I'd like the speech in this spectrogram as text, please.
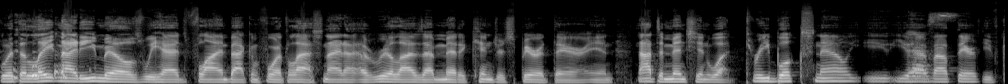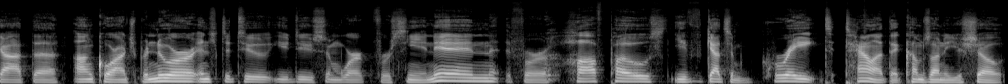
With the late night emails we had flying back and forth last night, I, I, realized I met a kindred spirit there. And not to mention what three books now you, you yes. have out there. You've got the Encore Entrepreneur Institute. You do some work for CNN, for HuffPost. You've got some great talent that comes onto your show.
